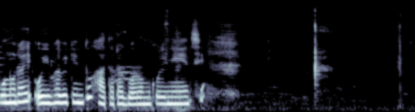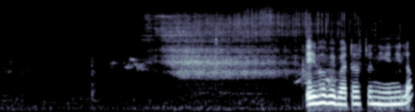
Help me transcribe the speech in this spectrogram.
পুনরায় ওইভাবে কিন্তু হাতাটা গরম করে নিয়েছি। এইভাবে ব্যাটারটা নিয়ে নিলাম।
